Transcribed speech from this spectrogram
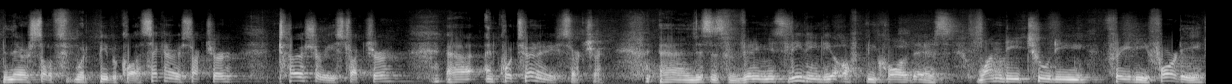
Then there's sort of what people call a secondary structure, tertiary structure, uh, and quaternary structure. And this is very misleadingly often called as 1D, 2D, 3D, 4D.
